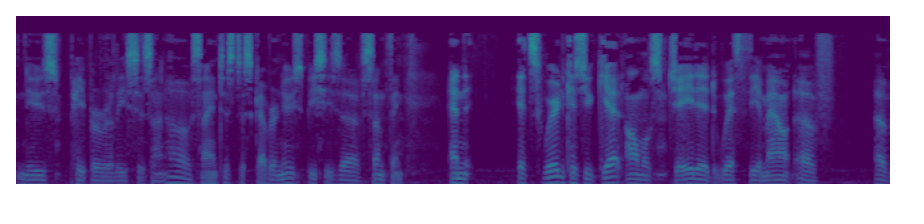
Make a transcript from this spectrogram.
newspaper releases on oh scientists discover new species of something, and it's weird because you get almost jaded with the amount of of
